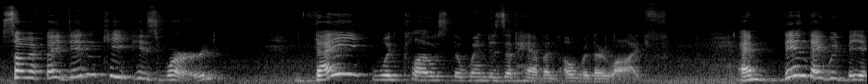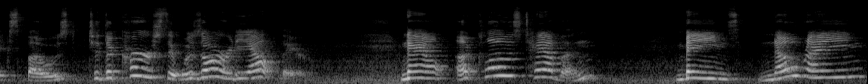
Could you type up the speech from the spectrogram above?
So if they didn't keep his word, they would close the windows of heaven over their life. And then they would be exposed to the curse that was already out there. Now, a closed heaven means no rain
